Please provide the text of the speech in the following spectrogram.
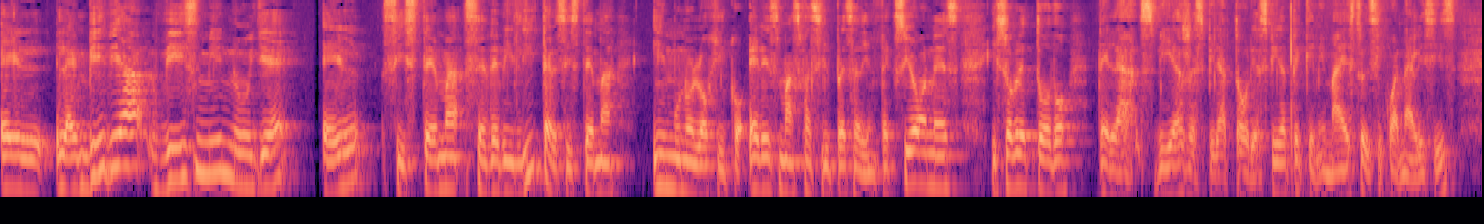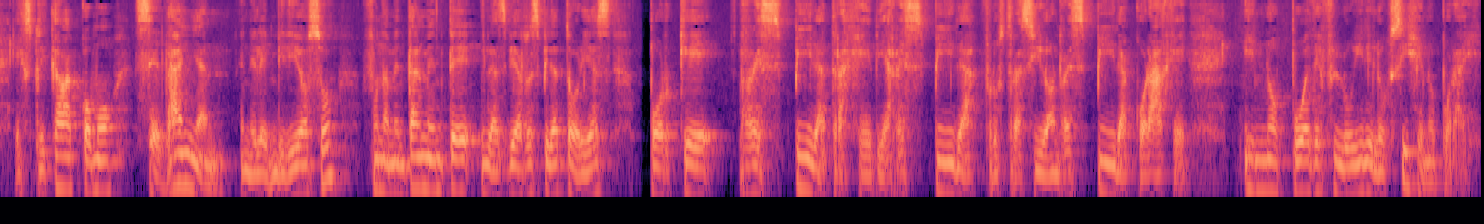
la envidia disminuye el sistema, se debilita el sistema inmunológico, eres más fácil presa de infecciones y sobre todo de las vías respiratorias. Fíjate que mi maestro de psicoanálisis explicaba cómo se dañan en el envidioso fundamentalmente las vías respiratorias porque respira tragedia, respira frustración, respira coraje y no puede fluir el oxígeno por ahí.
